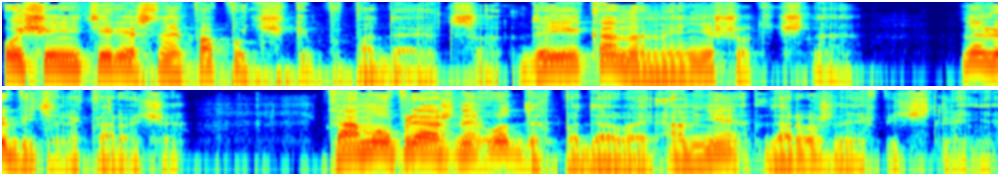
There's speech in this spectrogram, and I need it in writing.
Очень интересные попутчики попадаются, да и экономия не шуточная. На любителя, короче. Кому пляжный отдых подавай, а мне дорожное впечатление.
